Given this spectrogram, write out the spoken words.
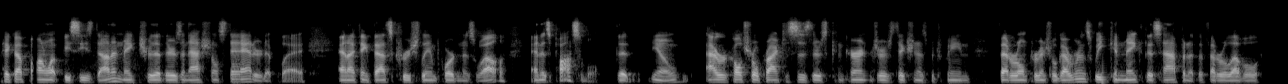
pick up on what BC's done and make sure that there's a national standard at play. And I think that's crucially important as well. And it's possible that, you know, agricultural practices, there's concurrent jurisdictions between federal and provincial governments. We can make this happen at the federal level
